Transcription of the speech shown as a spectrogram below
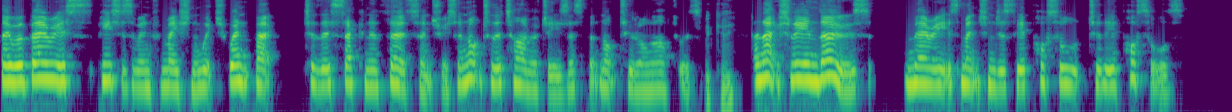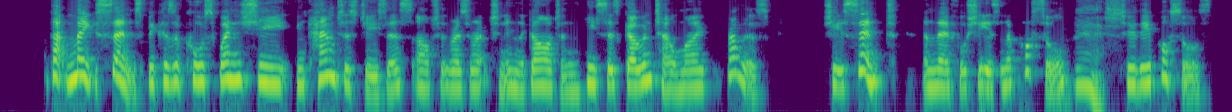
they were various pieces of information which went back to the second and third century. So not to the time of Jesus, but not too long afterwards. Okay. And actually, in those, Mary is mentioned as the apostle to the apostles. That makes sense because, of course, when she encounters Jesus after the resurrection in the garden, he says, Go and tell my brothers. She is sent, and therefore she is an apostle Yes. to the apostles.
